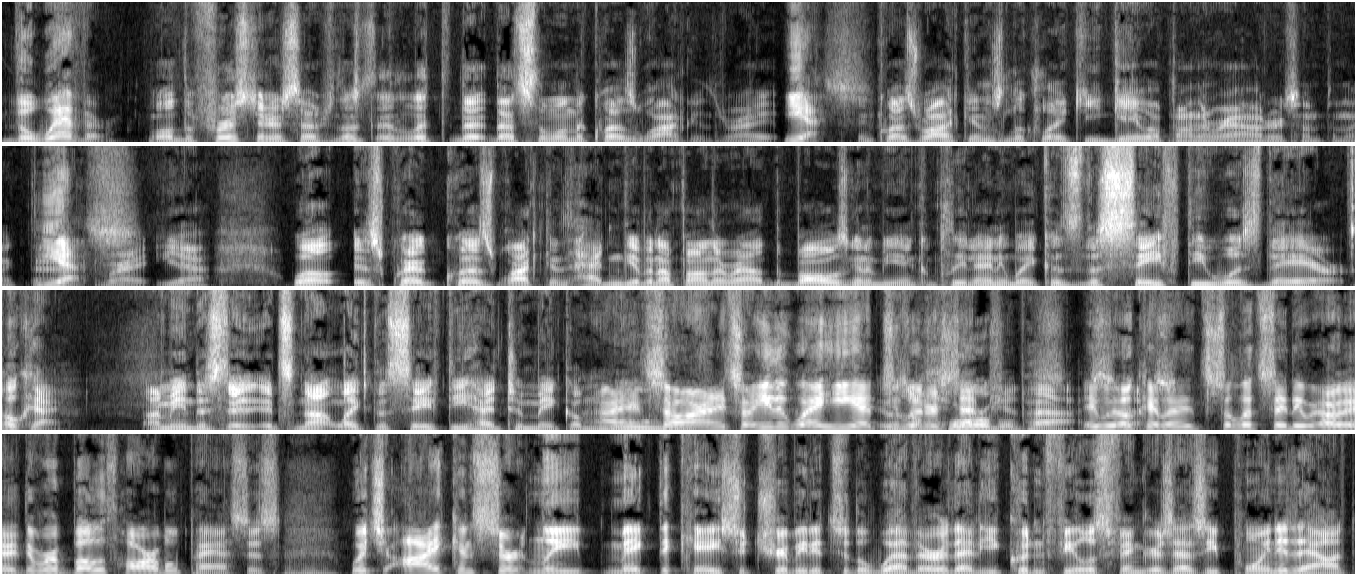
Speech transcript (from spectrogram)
the weather. Well, the first interception, let's, let, that, that's the one that Quez Watkins, right? Yes. And Quez Watkins looked like he gave up on the route or something like that. Yes. Right, yeah. Well, if Que- Quez Watkins hadn't given up on the route, the ball was going to be incomplete anyway because the safety was there. Okay. I mean, this, it's not like the safety had to make a All move. right, so all right, so either way, he had It two was a interceptions. horrible pass, It- okay, yes. so let's say they were, okay, they were both horrible passes, which I can certainly make the case attributed to the weather that he couldn't feel his fingers, as he pointed out.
